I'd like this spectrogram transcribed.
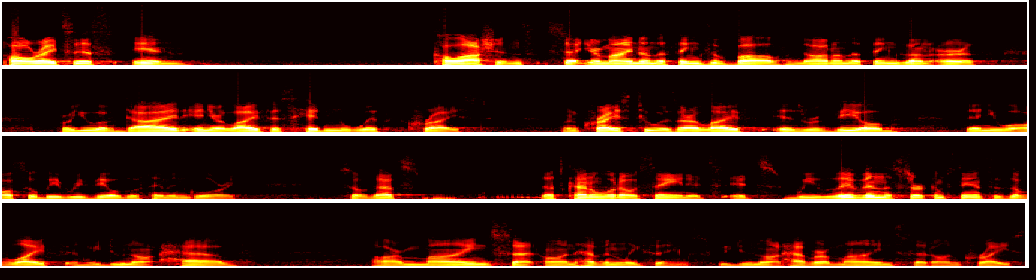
Paul writes this in Colossians Set your mind on the things above, not on the things on earth. For you have died, and your life is hidden with Christ. When Christ, who is our life, is revealed, then you will also be revealed with him in glory. So that's that's kind of what I was saying. It's it's we live in the circumstances of life and we do not have our mind set on heavenly things. We do not have our mind set on Christ,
